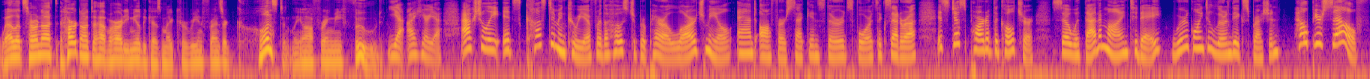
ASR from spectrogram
Well, it's hard not hard not to have a hearty meal because my Korean friends are constantly offering me food. Yeah, I hear ya. Actually, it's custom in Korea for the host to prepare a large meal and offer seconds, thirds, fourths, etc. It's just part of the culture. So, with that in mind, today we're going to learn the expression help yourself.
